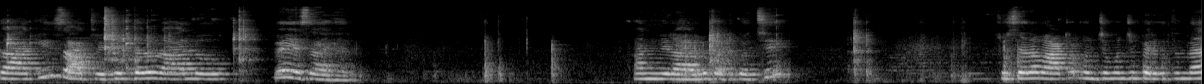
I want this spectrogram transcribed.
కాకి సాత్విక్ ఇద్దరు రాళ్ళు వేయసాగారు. అన్ని రాళ్ళు పట్టుకొచ్చి చూసారా వాటర్ కొంచెం కొంచెం పెరుగుతుందా?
